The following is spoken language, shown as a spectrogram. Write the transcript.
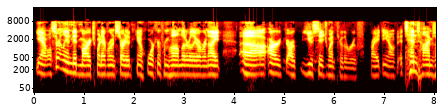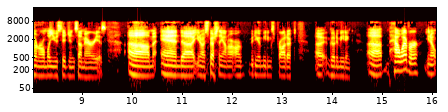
Yeah, well, certainly in mid-March, when everyone started, you know, working from home literally overnight, uh, our our usage went through the roof, right? You know, ten times our normal usage in some areas, um, and uh, you know, especially on our, our video meetings product, uh, GoToMeeting. Uh, however, you know,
